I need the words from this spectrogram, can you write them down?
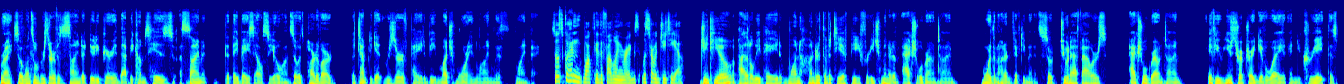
Right. So once a reserve is assigned a duty period, that becomes his assignment that they base LCO on. So it's part of our attempt to get reserve pay to be much more in line with line pay. So let's go ahead and walk through the following rigs. Let's start with GTO. GTO, a pilot will be paid one hundredth of a TFP for each minute of actual ground time, more than 150 minutes. So two and a half hours actual ground time, if you use trip trade giveaway and you create this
